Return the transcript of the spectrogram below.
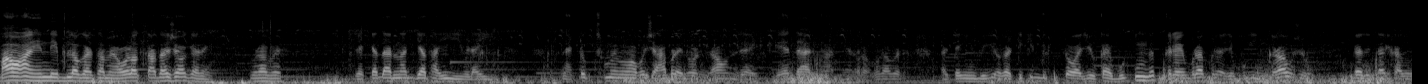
બાવા હિન્દી બ્લોગર, તમે ઓળખતા થશો કે નહીં? બરાબર? જે કેદારનાથ ગયા હતા એ વડા અને ટૂંક સમયમાં પછી આપણે રોડ જવાનું જાય કેદારનાથ બરાબર? ટિકિટ બી ટિકિટ બીક તો હજી કાંઈ બુકિંગ નથી કરાય બરાબર? હજી બુકિંગ કરાવશું પહેલી તારીખ આવે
